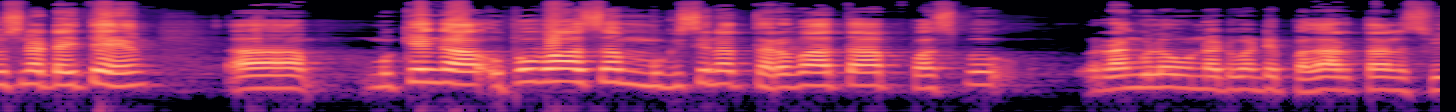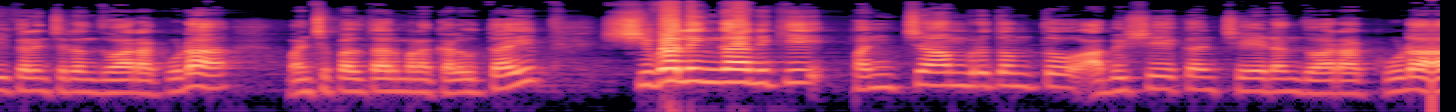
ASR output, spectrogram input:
చూసినట్టయితే ముఖ్యంగా ఉపవాసం ముగిసిన తర్వాత పసుపు రంగులో ఉన్నటువంటి పదార్థాలను స్వీకరించడం ద్వారా కూడా మంచి ఫలితాలు మనకు కలుగుతాయి. శివలింగానికి పంచామృతంతో అభిషేకం చేయడం ద్వారా కూడా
